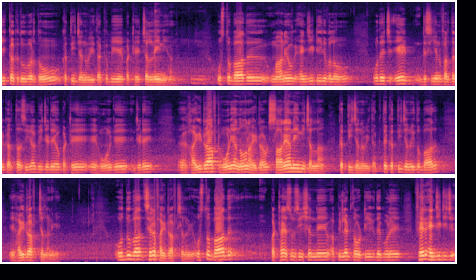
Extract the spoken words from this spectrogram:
1 ਅਕਤੂਬਰ ਤੋਂ 31 ਜਨਵਰੀ ਤੱਕ ਵੀ ਇਹ ਪੱਠੇ ਚੱਲਣੇ ਹੀ ਨਹੀਂ ਹਨ। ਉਸ ਤੋਂ ਬਾਅਦ ਮਾਨਯੋਗ ਐਨਜੀਟੀ ਦੇ ਵੱਲੋਂ ਉਹਦੇ 'ਚ ਇਹ ਡਿਸੀਜਨ ਫਰਦਰ ਕਰਤਾ ਸੀਗਾ ਵੀ ਜਿਹੜੇ ਉਹ ਪੱਠੇ ਇਹ ਹੋਣਗੇ ਜਿਹੜੇ ਹਾਈ ਡਰਾਫਟ ਹੋਣ ਜਾਂ ਨੌਨ ਹਾਈ ਡਰਾਫਟ ਸਾਰਿਆਂ ਨੇ ਹੀ ਨਹੀਂ ਚੱਲਣਾ 31 ਜਨਵਰੀ ਤੱਕ। ਤੇ 31 ਜਨਵਰੀ ਤੋਂ ਬਾਅਦ ਇਹ ਹਾਈ ਡਰਾਫਟ ਚੱਲਣਗੇ। ਉਸ ਤੋਂ ਬਾਅਦ ਸਿਰਫ ਹਾਈ ਡਰਾਫਟ ਚੱਲਣਗੇ। ਉਸ ਤੋਂ ਬਾਅਦ ਪੱਠਾ ਐਸੋਸੀਏਸ਼ਨ ਨੇ ਅਪੀਲਟ ਅਥਾਰਟੀ ਦੇ ਕੋਲੇ ਫਿਰ ਐਨਜੀਟੀ 'ਚ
